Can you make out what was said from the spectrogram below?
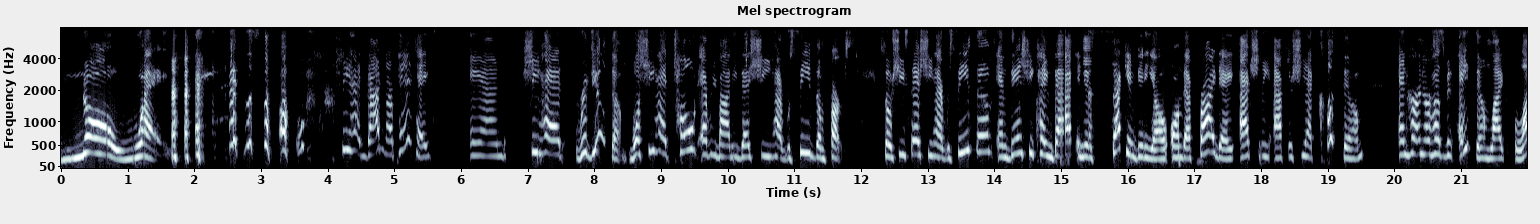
no way. so she had gotten our pancakes and she had reviewed them. Well, she had told everybody that she had received them first. So she said she had received them, and then she came back and did a second video on that Friday, actually after she had cooked them, and her and her husband ate them like live.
